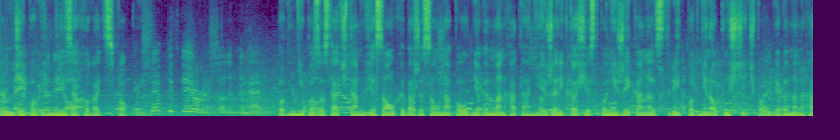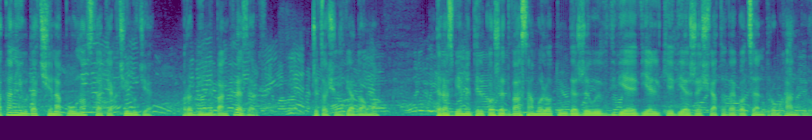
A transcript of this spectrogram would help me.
Ludzie powinni zachować spokój. Powinni pozostać tam, gdzie są, chyba że są na południowym Manhattanie. Jeżeli ktoś jest poniżej Canal Street, powinien opuścić południowy Manhattan i udać się na północ, tak jak ci ludzie. Robimy bank rezerw. Czy coś już wiadomo? Teraz wiemy tylko, że dwa samoloty uderzyły w dwie wielkie wieże Światowego Centrum Handlu.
